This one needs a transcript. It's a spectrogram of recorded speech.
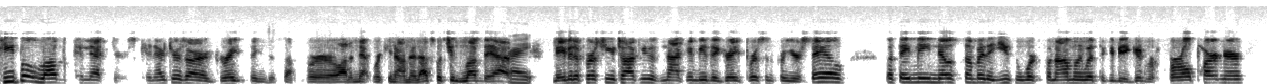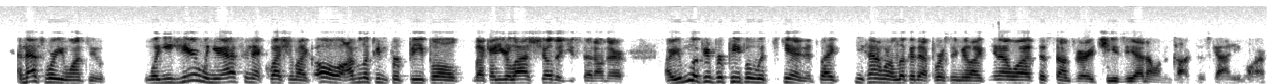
People love connectors. Connectors are a great thing to for a lot of networking on there. That's what you'd love to have. Right. Maybe the person you're talking to is not going to be the great person for your sales, but they may know somebody that you can work phenomenally with that could be a good referral partner. And that's where you want to when you hear when you're asking that question like, "Oh, I'm looking for people," like on your last show that you said on there, "Are you looking for people with skin?" It's like you kind of want to look at that person and be like, "You know what? This sounds very cheesy. I don't want to talk to this guy anymore."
